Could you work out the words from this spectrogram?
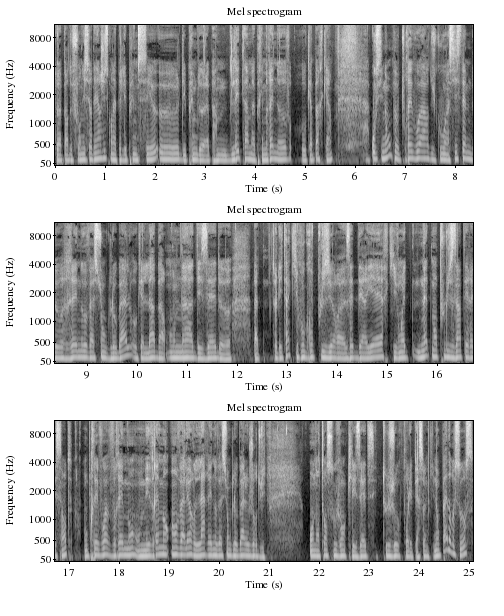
de la part de fournisseurs d'énergie, ce qu'on appelle les primes CEE, des primes de la part de l'État, ma prime Rénov, au cas par cas. Ou sinon, on peut prévoir du coup un système de rénovation globale auquel là, bah, on a des aides euh, bah, de l'État qui regroupent plusieurs euh, aides derrière, qui vont être nettement plus intéressantes. On prévoit vraiment, on met vraiment en valeur la rénovation globale aujourd'hui. On entend souvent que les aides, c'est toujours pour les personnes qui n'ont pas de ressources.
